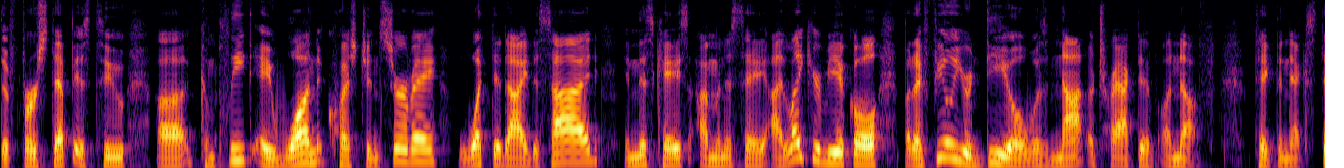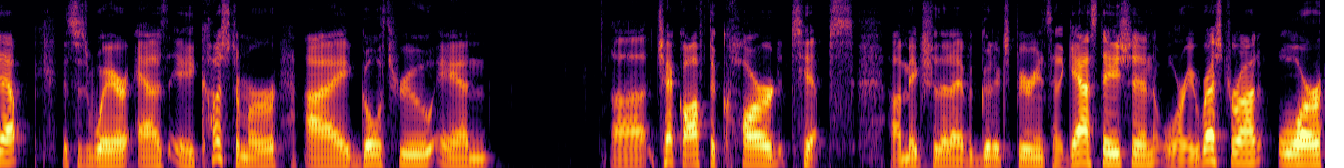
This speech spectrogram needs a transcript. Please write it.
The first step is to uh, complete a one question survey. What did I decide? In this case, I'm going to say, I like your vehicle, but I feel your deal was not attractive enough. Take the next step. This is where, as a customer, I go through and uh, check off the card tips. Uh, make sure that I have a good experience at a gas station or a restaurant, or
